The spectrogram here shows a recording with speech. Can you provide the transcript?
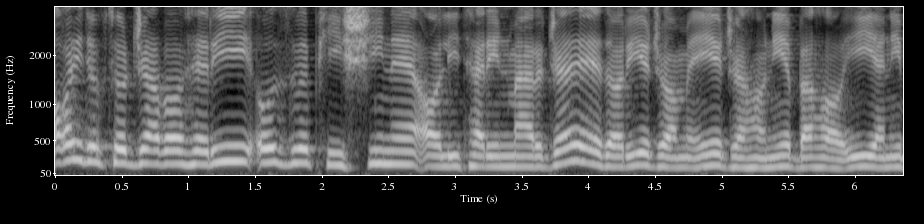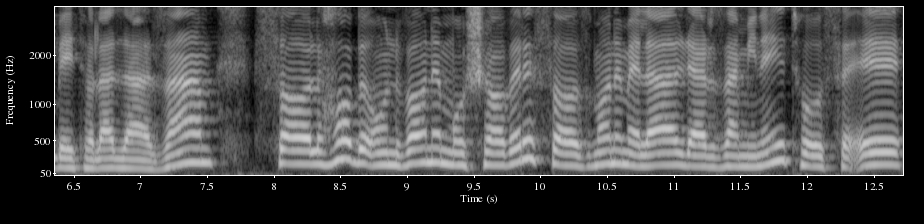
آقای دکتر جواهری عضو پیشین عالی ترین مرجع اداری جامعه جهانی بهایی یعنی بیت اعظم سالها به عنوان مشاور سازمان ملل در زمینه توسعه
